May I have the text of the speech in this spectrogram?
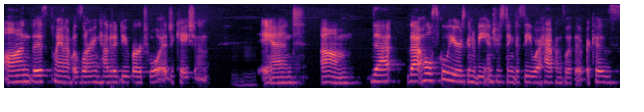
on this planet was learning how to do virtual education, mm-hmm. and um, that that whole school year is going to be interesting to see what happens with it because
